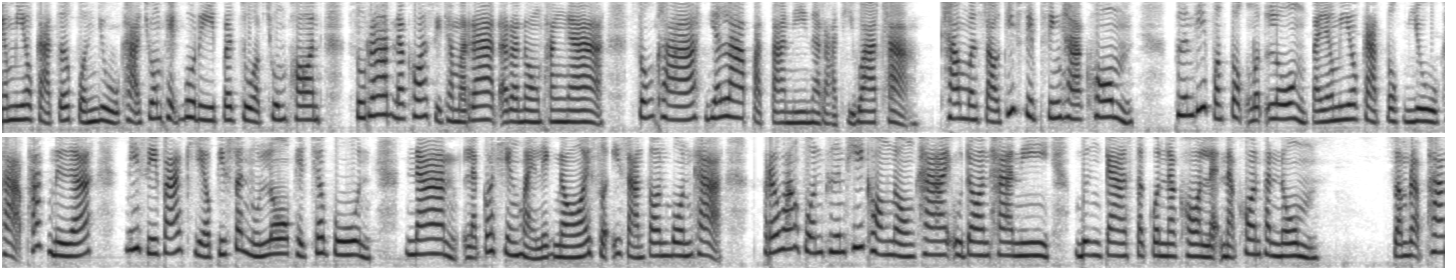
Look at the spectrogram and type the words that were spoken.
ยังมีโอกาสเจอฝนอยู่ค่ะ ช่วงเพชรบุรีประจวบชุมพร สุราษฎร์นครศรีธรรมราชอระนองพังงา สงขลายะลาปัตตานีนราธิวาสค่ะค่ำวันเสาร์ที่ 10 สิงหาคม พื้นที่ฝนตกลดลง แต่ยังมีโอกาสตกอยู่ค่ะ ภาคเหนือ มีสีฟ้าเขียวพิษณุโลกเพชรบูรณ์น่าน และก็เชียงใหม่เล็กน้อย ส่วนอีสานตอนบนค่ะระวังฝนพื้นที่ของหนองคาย อุดรธานี บึงกาฬสกลนครและนครพนม สำหรับภาค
